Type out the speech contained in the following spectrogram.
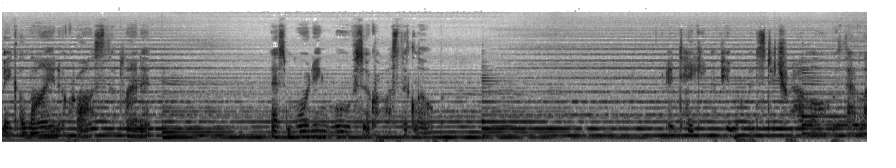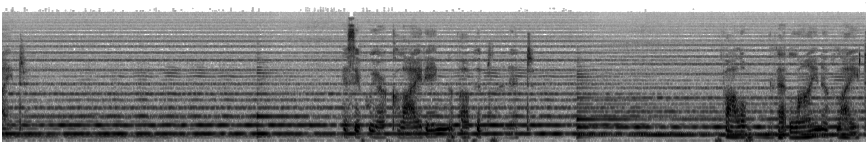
make a line across the planet as morning moves across the globe. And taking a few moments to travel with that light. As if we are gliding above the planet, following that line of light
